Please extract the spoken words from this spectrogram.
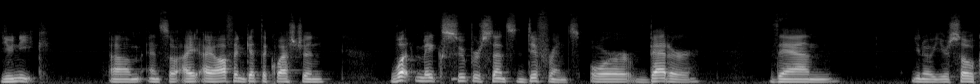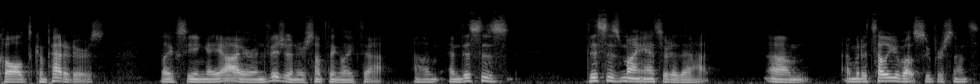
unique. Um, and so I, I often get the question, what makes SuperSense different or better than you know your so-called competitors, like Seeing AI or Envision or something like that. Um, and this is this is my answer to that. Um, I'm going to tell you about SuperSense,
